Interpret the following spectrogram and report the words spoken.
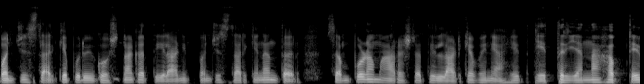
पंचवीस तारखेपूर्वी घोषणा करतील आणि पंचवीस तारखेनंतर संपूर्ण महाराष्ट्रातील लाडक्या बहिणी आहेत हे तर यांना हप्ते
